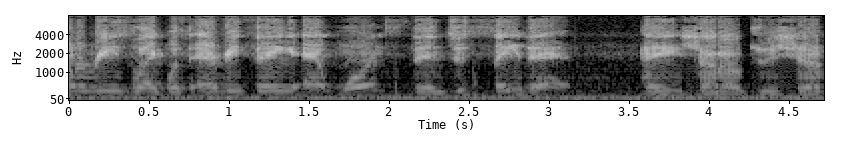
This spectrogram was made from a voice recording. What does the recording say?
arteries like with everything at once? Then just say that. hey, shout out to the chef.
